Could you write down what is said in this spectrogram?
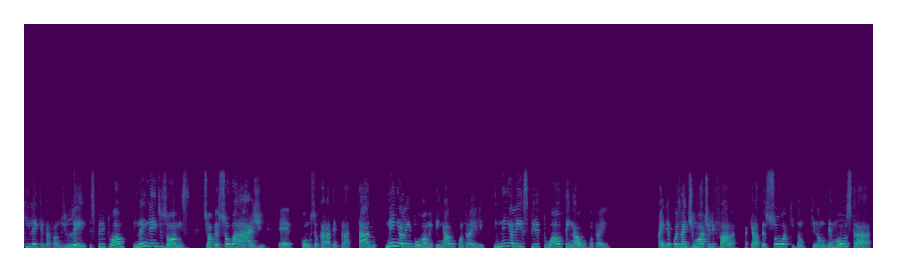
Que lei que ele está falando? De lei espiritual e nem lei dos homens. Se uma pessoa age é, com o seu caráter tratado, nem a lei do homem tem algo contra ele e nem a lei espiritual tem algo contra ele. Aí depois lá em Timóteo ele fala, aquela pessoa que não, que não demonstra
